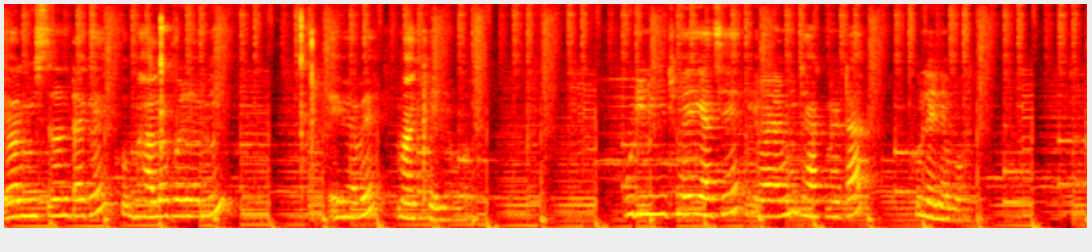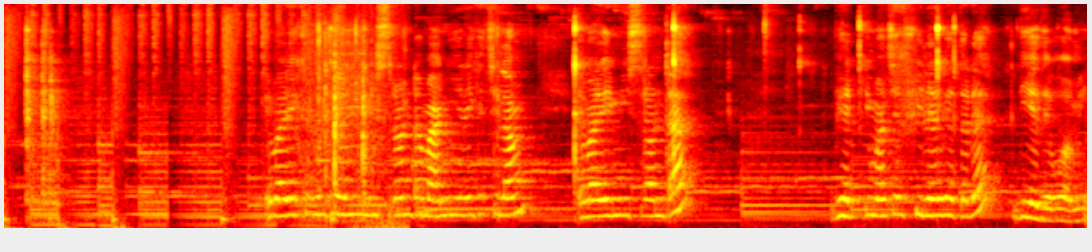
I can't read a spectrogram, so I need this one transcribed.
এবার মিশ্রণটাকে খুব ভালো করে আমি এইভাবে মাখিয়ে নেব। কুড়ি মিনিট হয়ে গেছে, এবার আমি ঢাকনাটা খুলে নেব। এবার এখানে যে আমি মিশ্রণটা বানিয়ে রেখেছিলাম, এবার এই মিশ্রণটা ভেটকি মাছের ফিলের ভেতরে দিয়ে দেব আমি।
